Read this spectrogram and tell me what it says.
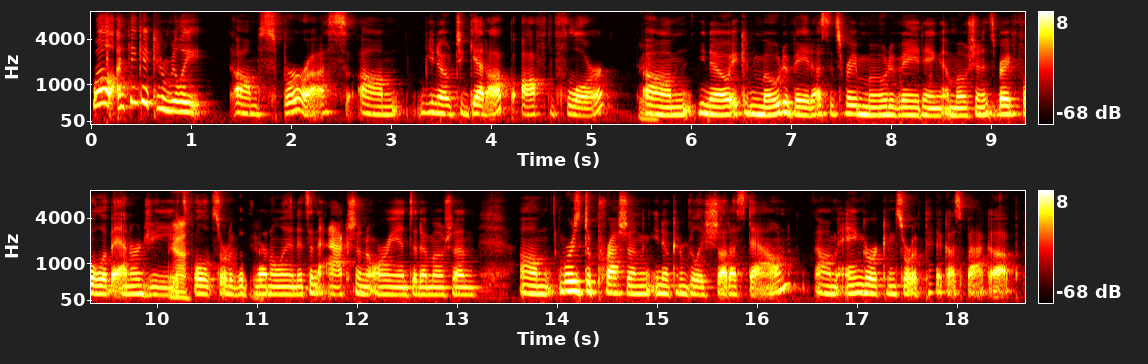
Well, I think it can really um, spur us, um, you know, to get up off the floor yeah. Um, you know, it can motivate us. It's a very motivating emotion. It's very full of energy. Yeah. It's full of sort of adrenaline. Yeah. It's an action-oriented emotion. Um, whereas depression, you know, can really shut us down. Um, anger can sort of pick us back up.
